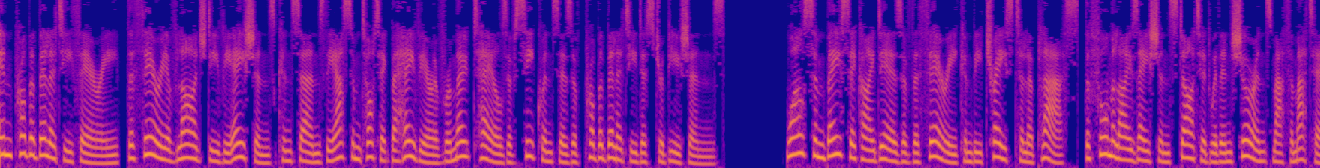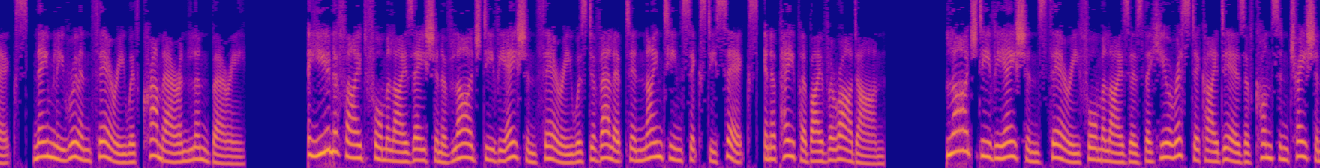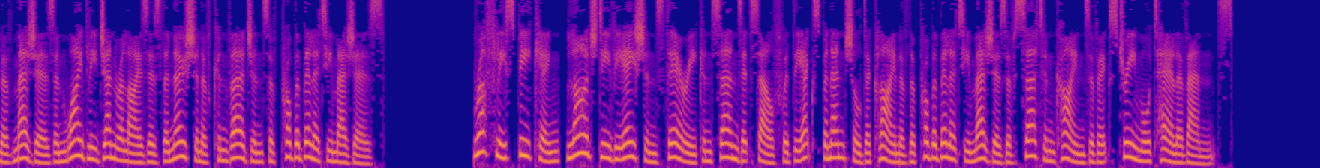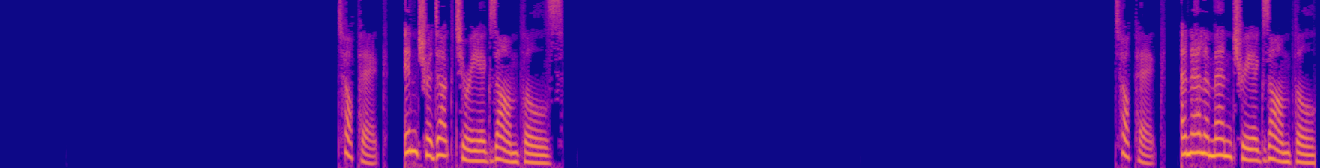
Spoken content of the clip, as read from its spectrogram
In probability theory, the theory of large deviations concerns the asymptotic behavior of remote tails of sequences of probability distributions. While some basic ideas of the theory can be traced to Laplace, the formalization started with insurance mathematics, namely Ruin theory with Cramer and Lundberg. A unified formalization of large deviation theory was developed in 1966, in a paper by Varadhan. Large deviations theory formalizes the heuristic ideas of concentration of measures and widely generalizes the notion of convergence of probability measures. Roughly speaking, large deviations theory concerns itself with the exponential decline of the probability measures of certain kinds of extreme or tail events. Introductory examples An elementary example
